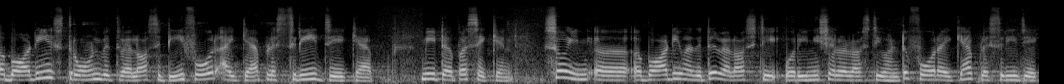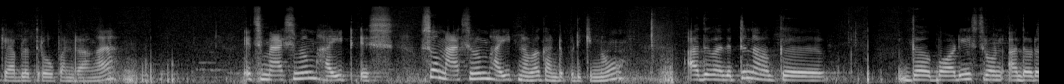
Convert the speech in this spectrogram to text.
A body is thrown with velocity 4 i cap plus 3 j cap meter per second. So in body வந்துட்டு வெலாசிட்டி ஒரு இனிஷியல் வெலாசிட்டி வந்துட்டு four I cap plus three J கேப்பில் த்ரோ பண்ணுறாங்க it's maximum height is so maximum height நம்ம கண்டுபிடிக்கணும். அது வந்துட்டு நமக்கு த பாடி இஸ் த்ரோன் அதோட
